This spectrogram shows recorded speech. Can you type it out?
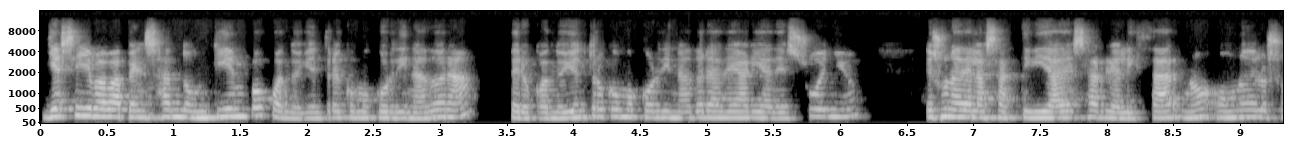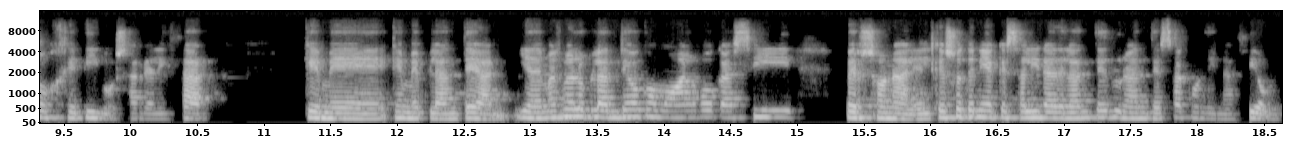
Ya se llevaba pensando un tiempo cuando yo entré como coordinadora, pero cuando yo entro como coordinadora de área de sueño, es una de las actividades a realizar, ¿no? O uno de los objetivos a realizar que me, me plantean. Y además me lo planteo como algo casi personal, el que eso tenía que salir adelante durante esa coordinación.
